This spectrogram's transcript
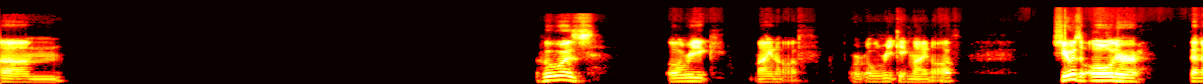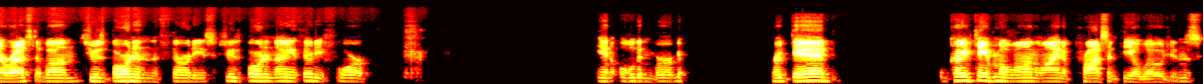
Um, who was Ulrike Meinhof or Ulrike Meinhof? She was older than the rest of them. She was born in the 30s. She was born in 1934 in Oldenburg. Her dad came from a long line of Protestant theologians.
